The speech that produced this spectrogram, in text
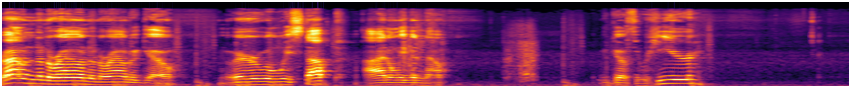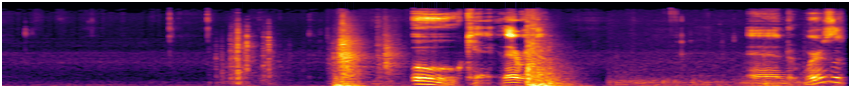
Round and around and around we go. Where will we stop? I don't even know. We go through here. Okay, there we go. And where's the...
